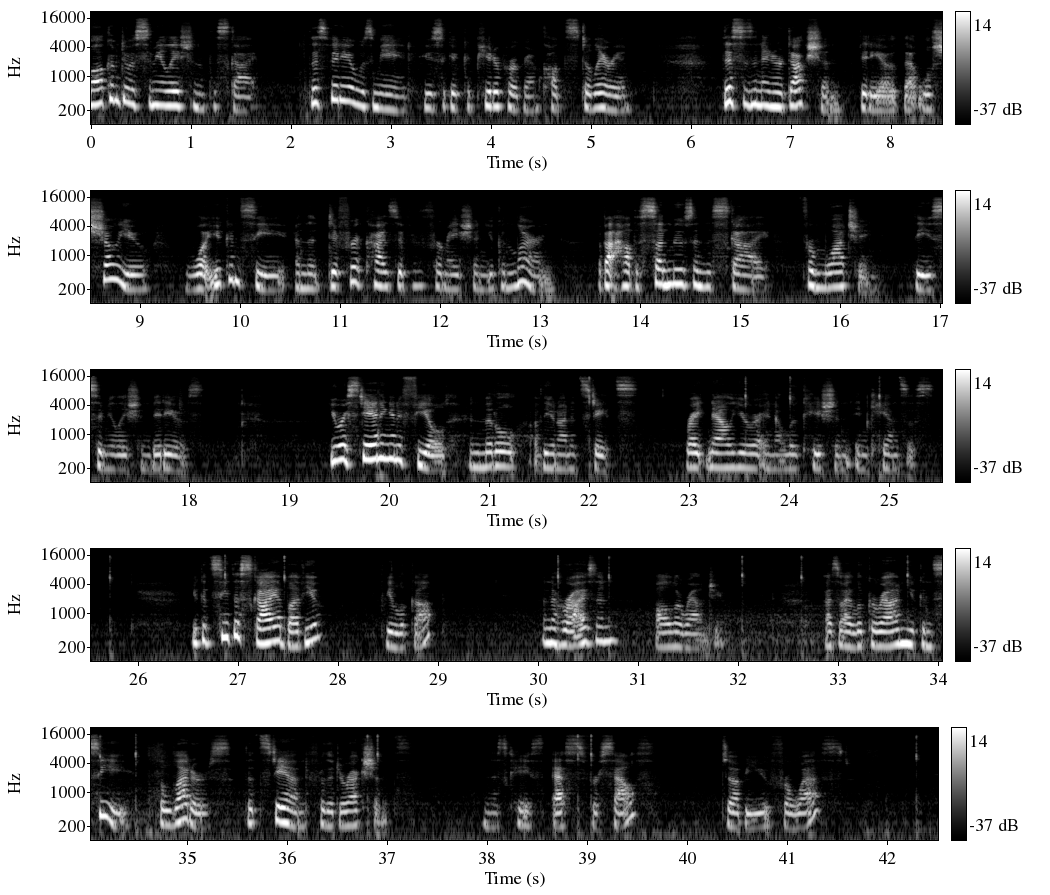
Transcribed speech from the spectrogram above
Welcome to a simulation of the sky. This video was made using a computer program called Stellarium. This is an introduction video that will show you what you can see and the different kinds of information you can learn about how the sun moves in the sky from watching these simulation videos. You are standing in a field in the middle of the United States. Right now you are in a location in Kansas. You can see the sky above you if we look up and the horizon all around you. As I look around, you can see the letters that stand for the directions. In this case, S for south, W for west,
